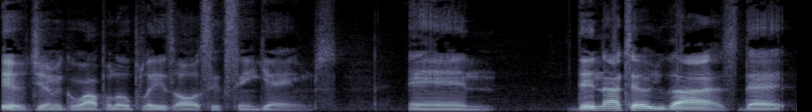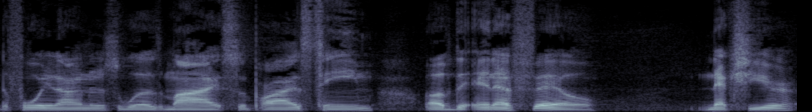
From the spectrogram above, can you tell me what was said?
if Jimmy Garoppolo plays all 16 games. And didn't I tell you guys that the 49ers was my surprise team of the NFL next year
